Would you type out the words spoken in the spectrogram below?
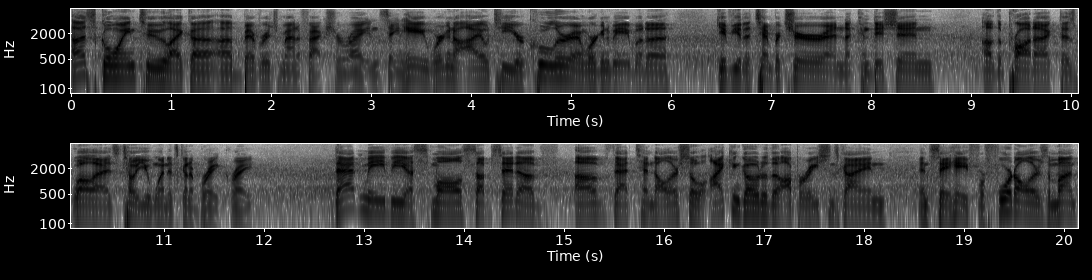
us going to like a, a, beverage manufacturer, right, and saying, hey, we're going to IoT your cooler and we're going to be able to give you the temperature and the condition of the product as well as tell you when it's going to break, right? That may be a small subset of, of that $10. So I can go to the operations guy and, and say, hey, for $4 a month,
